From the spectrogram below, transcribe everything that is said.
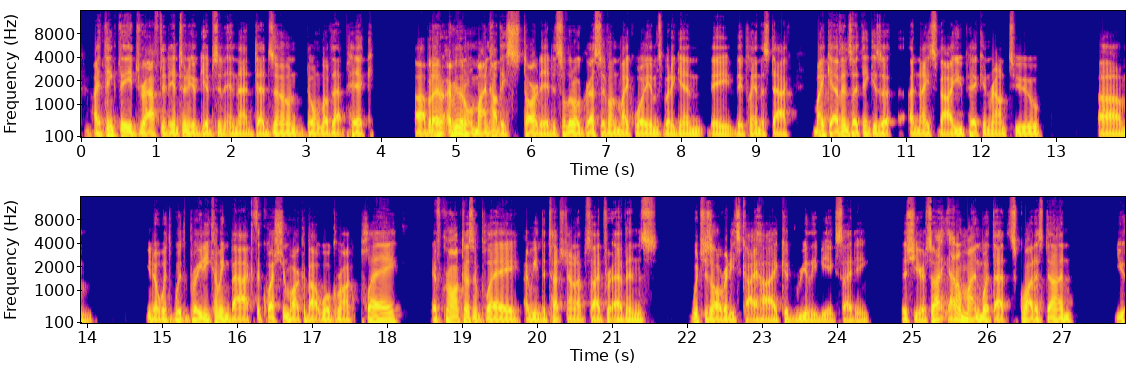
Mm-hmm. I think they drafted Antonio Gibson in that dead zone. Don't love that pick, uh, but I, I really don't mind how they started. It's a little aggressive on Mike Williams, but again, they they play in the stack. Mike Evans, I think, is a, a nice value pick in round two. Um, you know, with with Brady coming back, the question mark about will Gronk play? If Gronk doesn't play, I mean, the touchdown upside for Evans, which is already sky high, could really be exciting this year. So I, I don't mind what that squad has done. You,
